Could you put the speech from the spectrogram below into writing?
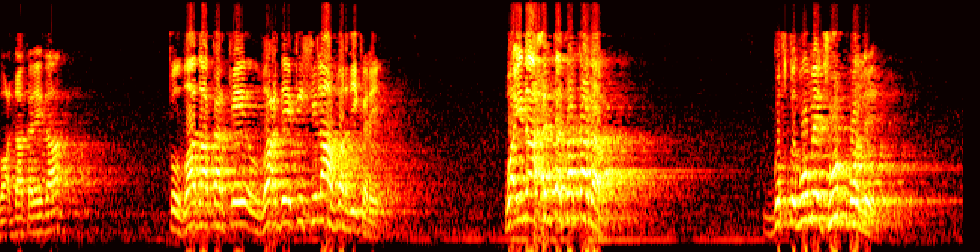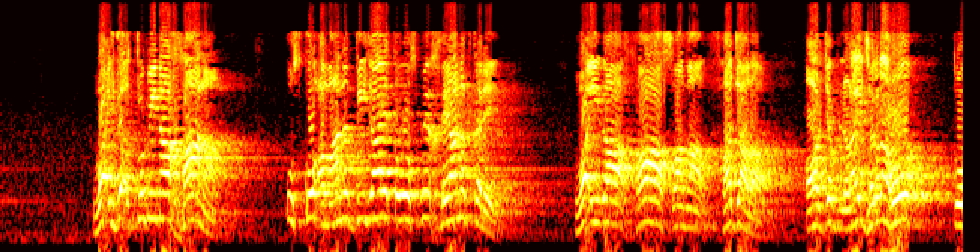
وعدہ کرے گا تو وعدہ کر کے وعدے کی خلاف ورزی کرے۔ وہ ادا حد کا گفتگو میں جھوٹ بولے۔ وہ ادبینا خانہ اس کو امانت دی جائے تو اس میں خیانت کرے۔ وہ ادا خاصانہ فاجارا اور جب لڑائی جھگڑا ہو تو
